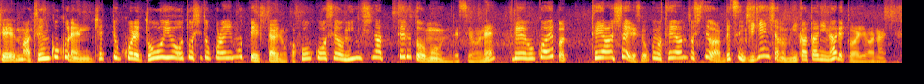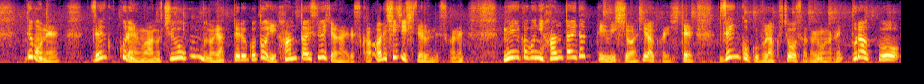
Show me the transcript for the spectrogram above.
で、まあ、全国連、結局これどういう落としどころに持っていきたいのか、方向性を見失ってると思うんですよね。で、僕はやっぱ提案したいですよ。この提案としては、別に次元者の味方になれとは言わない。でもね、全国連はあの中央本部のやってることに反対すべきじゃないですか。あれ支持してるんですかね。明確に反対だっていう意思を明らかにして、全国部落調査のようなね、部落を、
